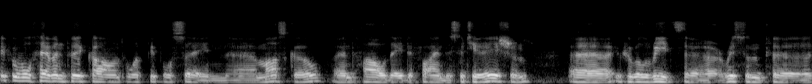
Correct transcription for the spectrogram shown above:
if we will have into account what people say in uh, Moscow and how they define the situation, uh, if we will read uh, recent uh,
